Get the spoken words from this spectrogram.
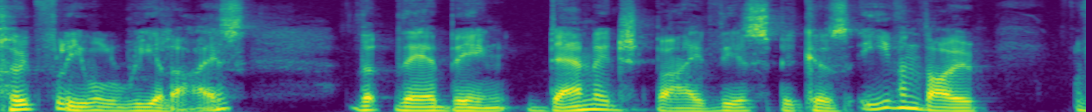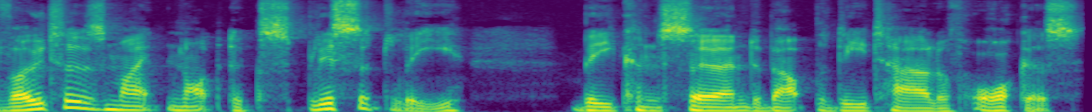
hopefully will realize that they're being damaged by this because even though voters might not explicitly be concerned about the detail of AUKUS,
